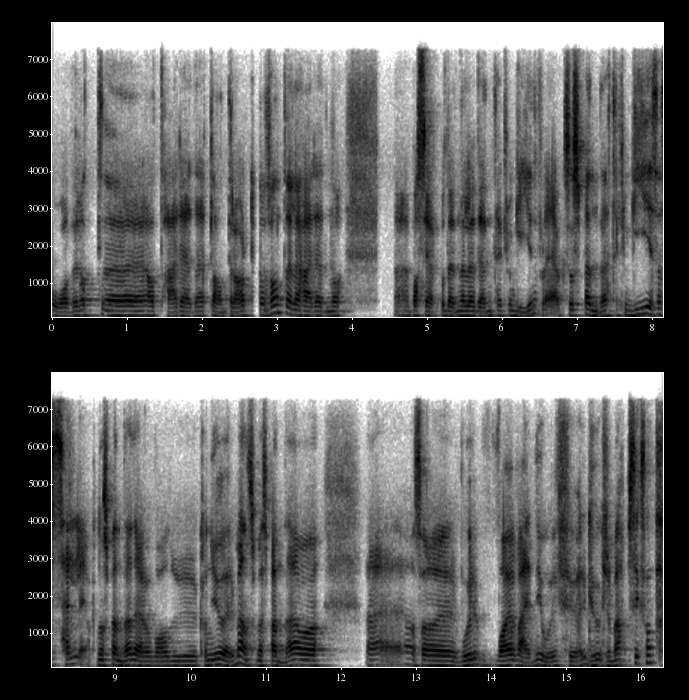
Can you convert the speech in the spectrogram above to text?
over at, eh, at, her er det et eller annet rart, og sånt, eller her er det noe eh, basert på den eller den teknologien. For det er jo ikke så spennende. Teknologi i seg selv er jo ikke noe spennende. Det er jo hva du kan gjøre med den som er spennende. og eh, altså, hvor, Hva verden gjorde vi før Google Maps, ikke sant?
